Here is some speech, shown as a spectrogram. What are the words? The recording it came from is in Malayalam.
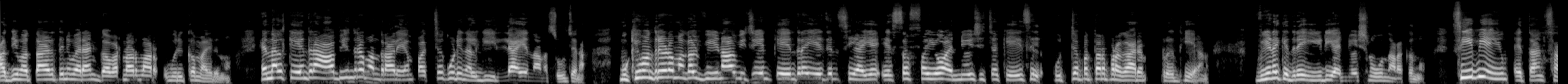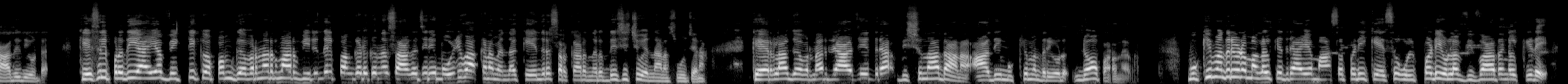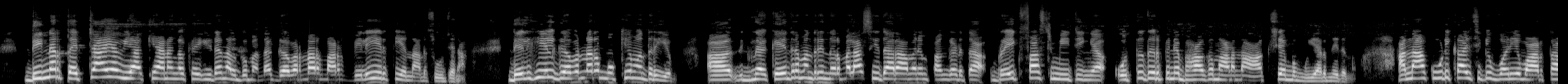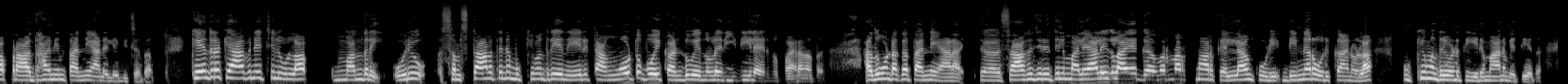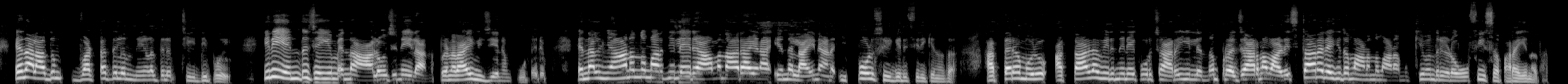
ആദ്യം അത്താഴത്തിന് വരാൻ ഗവർണർമാർ ഒരുക്കമായിരുന്നു. എന്നാൽ കേന്ദ്ര ആഭ്യന്തര മന്ത്രാലയം പച്ചക്കൊടി നൽകിയില്ല എന്നാണ് സൂചന. മുഖ്യമന്ത്രിയുടെ മകൾ വീണ വിജയൻ കേന്ദ്ര ഏജൻസിയായ എസ് എഫ് ഐ ഒ അന്വേഷിച്ച കേസിൽ കുറ്റപത്ര പ്രകാരം പ്രതിയാണ്. വീണയ്ക്കെതിരെ ഇ ഡി അന്വേഷണവും നടക്കുന്നു. സി ബി ഐയും എത്താൻ സാധ്യതയുണ്ട്. കേസിൽ പ്രതിയായ വ്യക്തിക്കൊപ്പം ഗവർണർമാർ വിരുന്നിൽ പങ്കെടുക്കുന്ന സാഹചര്യം ഒഴിവാക്കണമെന്ന് കേന്ദ്ര സർക്കാർ നിർദ്ദേശിച്ചു എന്നാണ് സൂചന. കേരള ഗവർണർ രാജേന്ദ്ര വിശ്വനാഥാണ് ആദ്യം മുഖ്യമന്ത്രിയോട് നോ പറഞ്ഞത്. മുഖ്യമന്ത്രിയുടെ മകൾക്കെതിരായ മാസപ്പടി കേസ് ഉൾപ്പെടെയുള്ള വിവാദങ്ങൾക്കിടെ ഡിന്നർ തെറ്റായ വ്യാഖ്യാനങ്ങൾക്ക് ഇട നൽകുമെന്ന് ഗവർണർമാർ വിലയിരുത്തിയെന്നാണ് സൂചന. ഡൽഹിയിൽ ഗവർണറും മുഖ്യമന്ത്രിയും കേന്ദ്രമന്ത്രി നിർമ്മല സീതാരാമനും പങ്കെടുത്ത ബ്രേക്ക്ഫാസ്റ്റ് മീറ്റിംഗ് ഒത്തുതീർപ്പിന്റെ ഭാഗമാണെന്ന ആക്ഷേപം ഉയർന്നിരുന്നു. അന്ന് ആ കൂടിക്കാഴ്ചയ്ക്ക് വലിയ വാർത്താ പ്രാധാന്യം തന്നെയാണ് ലഭിച്ചത്. കേന്ദ്ര ക്യാബിനറ്റിലുള്ള മന്ത്രി ഒരു സംസ്ഥാനത്തിന്റെ മുഖ്യമന്ത്രിയെ നേരിട്ട് അങ്ങോട്ട് പോയി കണ്ടു എന്നുള്ള രീതിയിലായിരുന്നു പറഞ്ഞത്. അതുകൊണ്ടൊക്കെ തന്നെയാണ്. സാഹചര്യത്തിൽ മലയാളികളായ ഗവർണർമാർക്കെല്ലാം കൂടി ഡിന്നർ ഒരുക്കാനുള്ള മുഖ്യമന്ത്രിയുടെ തീരുമാനം എത്തിയത് എന്നാൽ അതും വട്ടത്തിലും നീളത്തിലും ചീറ്റിപ്പോയി. ഇനി എന്ത് ചെയ്യും എന്ന ആലോചനയിലാണ് പിണറായി വിജയനും കൂട്ടരും. എന്നാൽ ഞാനൊന്നും അറിഞ്ഞില്ലേ രാമനാരായണ എന്ന ലൈനാണ് ഇപ്പോൾ സ്വീകരിച്ചിരിക്കുന്നത്. അത്തരം ഒരു അത്താഴ വിരുന്നിനെ കുറിച്ച് അറിയില്ലെന്നും പ്രചാരണം അടിസ്ഥാനരഹിതമാണെന്നുമാണ് മുഖ്യമന്ത്രിയുടെ ഓഫീസ് പറയുന്നത്.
